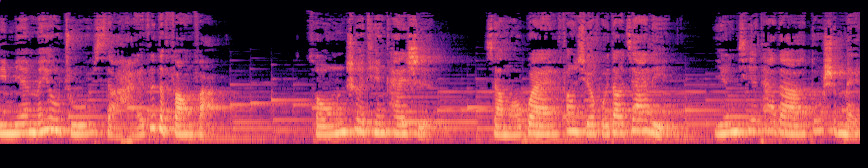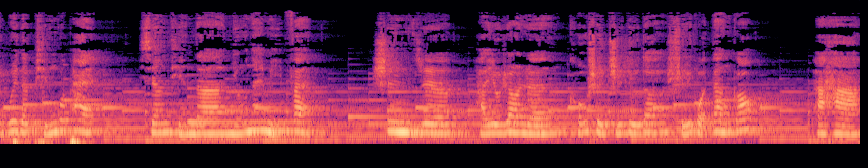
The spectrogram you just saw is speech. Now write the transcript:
里面没有煮小孩子的方法。从这天开始，小魔怪放学回到家里，迎接他的都是美味的苹果派、香甜的牛奶米饭，甚至还有让人口水直流的水果蛋糕。哈哈，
